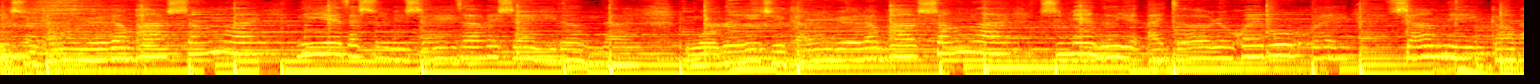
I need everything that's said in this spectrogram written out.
一起看月亮爬上来。你也在失眠，谁在为谁等待？我们一起看月亮爬上来，失眠的夜，爱的人会不会向你告白？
